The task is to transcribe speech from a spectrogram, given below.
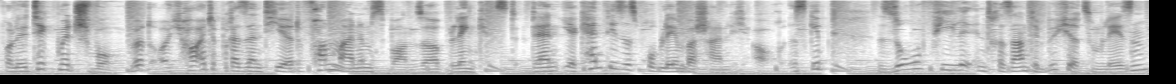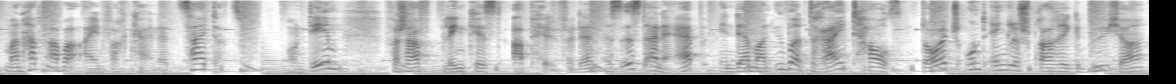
Politik mit Schwung wird euch heute präsentiert von meinem Sponsor Blinkist. Denn ihr kennt dieses Problem wahrscheinlich auch. Es gibt so viele interessante Bücher zum Lesen, man hat aber einfach keine Zeit dazu. Und dem verschafft Blinkist Abhilfe, denn es ist eine App, in der man über 3000 deutsch- und englischsprachige Bücher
